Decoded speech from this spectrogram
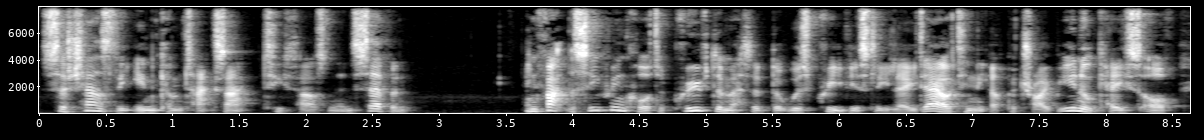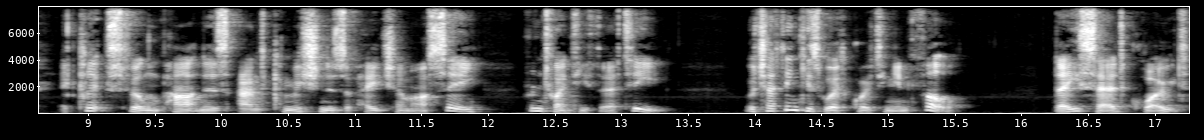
such as the Income Tax Act 2007. In fact, the Supreme Court approved the method that was previously laid out in the upper tribunal case of Eclipse Film Partners and Commissioners of HMRC from 2013, which I think is worth quoting in full. They said, quote,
